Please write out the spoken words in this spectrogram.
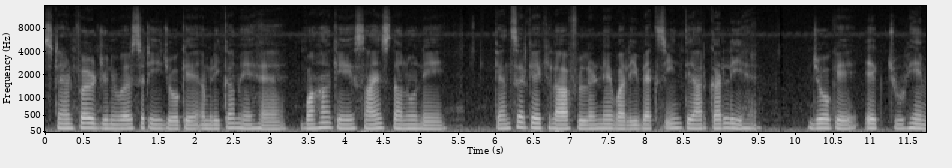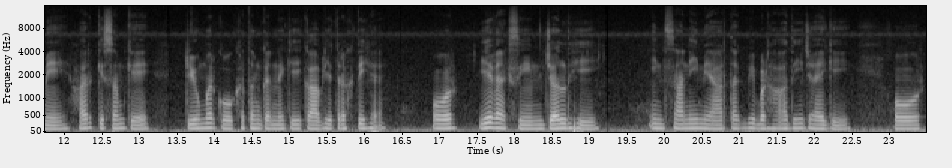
स्टैनफोर्ड यूनिवर्सिटी, जो कि अमेरिका में है, वहाँ के साइंसदानों ने कैंसर के ख़िलाफ़ लड़ने वाली वैक्सीन तैयार कर ली है, जो कि एक चूहे में हर किस्म के ट्यूमर को ख़त्म करने की काबिलियत रखती है, और ये वैक्सीन जल्द ही इंसानी मैार तक भी बढ़ा दी जाएगी, और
